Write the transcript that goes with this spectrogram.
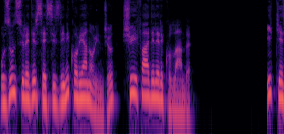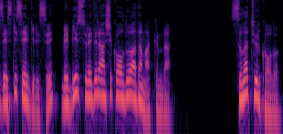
Uzun süredir sessizliğini koruyan oyuncu şu ifadeleri kullandı. İlk kez eski sevgilisi ve bir süredir aşık olduğu adam hakkında. Sıla Türkoğlu.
